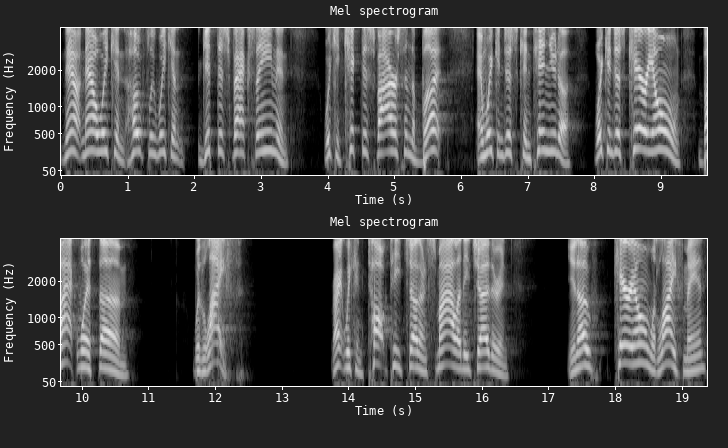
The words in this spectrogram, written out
Now now we can hopefully we can get this vaccine and we can kick this virus in the butt, and we can just continue to we can just carry on back with um with life. right? We can talk to each other and smile at each other and, you know, carry on with life, man.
